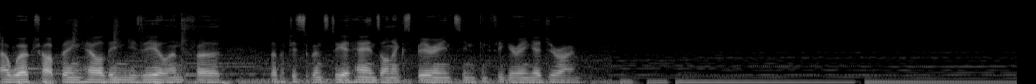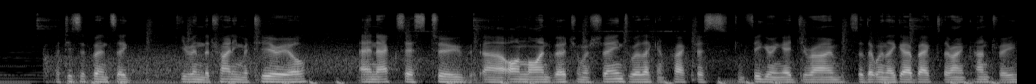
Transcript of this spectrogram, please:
a workshop being held in New Zealand for the participants to get hands-on experience in configuring Eduroam. Participants are given the training material and access to uh, online virtual machines where they can practice configuring Eduroam so that when they go back to their own country,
